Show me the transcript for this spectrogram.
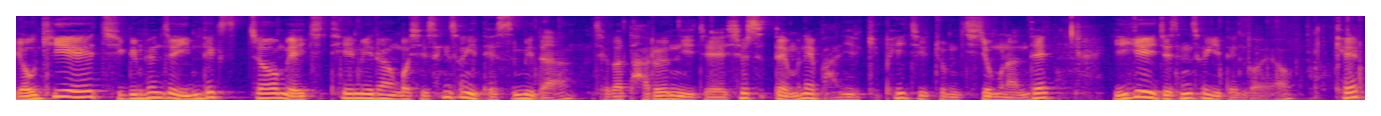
여기에 지금 현재 index.html이라는 것이 생성이 됐습니다. 제가 다른 이제 실수 때문에 많이 이렇게 페이지 좀 지저분한데 이게 이제 생성이 된 거예요. cat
